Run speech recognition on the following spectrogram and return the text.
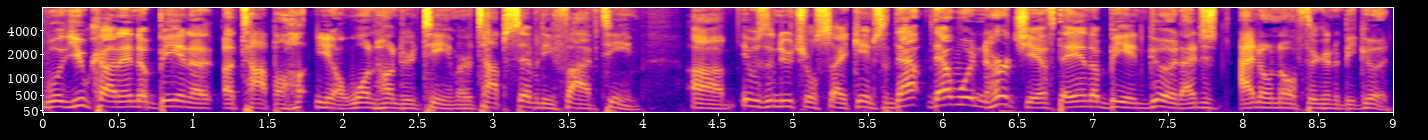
will UConn end up being a, a top, you know, 100 team or a top 75 team? Uh, it was a neutral site game, so that that wouldn't hurt you if they end up being good. I just I don't know if they're going to be good.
